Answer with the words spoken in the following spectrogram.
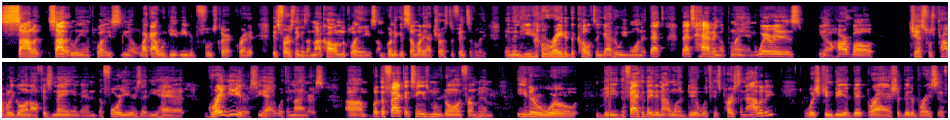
solid solidly in place, you know, like I would give even Eberflus credit. His first thing is I'm not calling the plays. I'm going to get somebody I trust defensively, and then he raided the Colts and got who he wanted. That's that's having a plan. Whereas you know Harbaugh just was probably going off his name and the four years that he had, great years he had with the Niners. Um, but the fact that teams moved on from him either will be the fact that they did not want to deal with his personality, which can be a bit brash, a bit abrasive,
